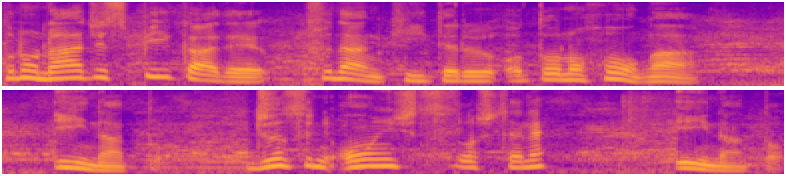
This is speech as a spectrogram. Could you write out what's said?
このラージスピーカーで普段聞いてる音の方がいいなと。純粋に音質としてねいいなと。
